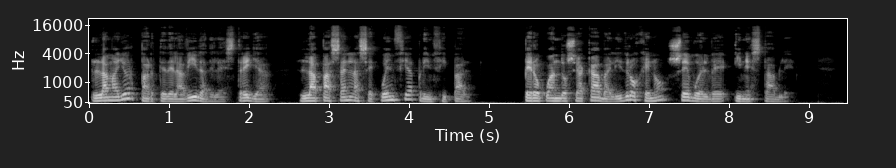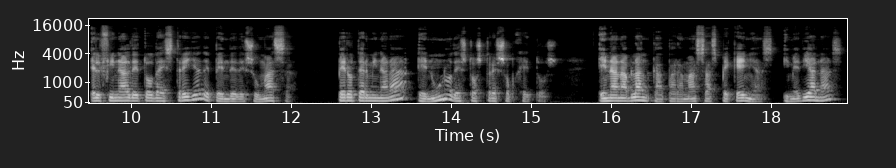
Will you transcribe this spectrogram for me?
la mayor parte de la vida de la estrella la pasa en la secuencia principal, pero cuando se acaba el hidrógeno se vuelve inestable. El final de toda estrella depende de su masa, pero terminará en uno de estos tres objetos, enana blanca para masas pequeñas y medianas,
